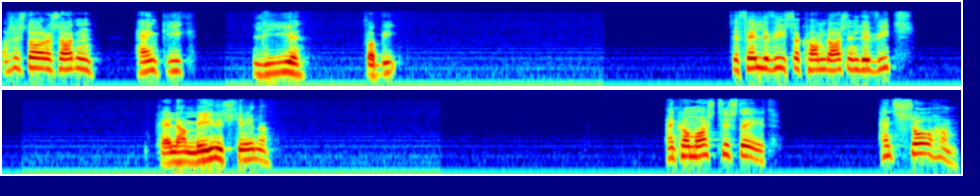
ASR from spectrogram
Og så står der sådan, han gik lige forbi. Tilfældigvis så kom der også en levit. Kalde ham menigstjener. Han kom også til stedet. Han så ham.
